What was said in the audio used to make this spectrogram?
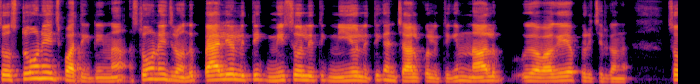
So stone age பார்த்துக்கிட்டிங்கன்னா ஸ்டோன் ஏஜில் வந்து பேலியோலித்திக் மீசோலித்திக், நியோலித்திக் அண்ட் சால்கோலித்திக்னு நாலு வகையாக பிரிச்சிருக்காங்க. ஸோ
